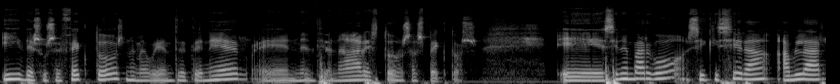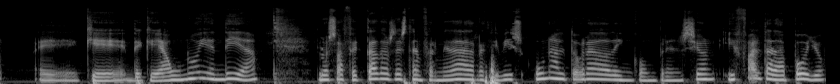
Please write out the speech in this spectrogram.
y de sus efectos, no me voy a entretener en mencionar estos aspectos. Eh, sin embargo, si quisiera hablar eh, de que aún hoy en día los afectados de esta enfermedad recibís un alto grado de incomprensión y falta de apoyo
